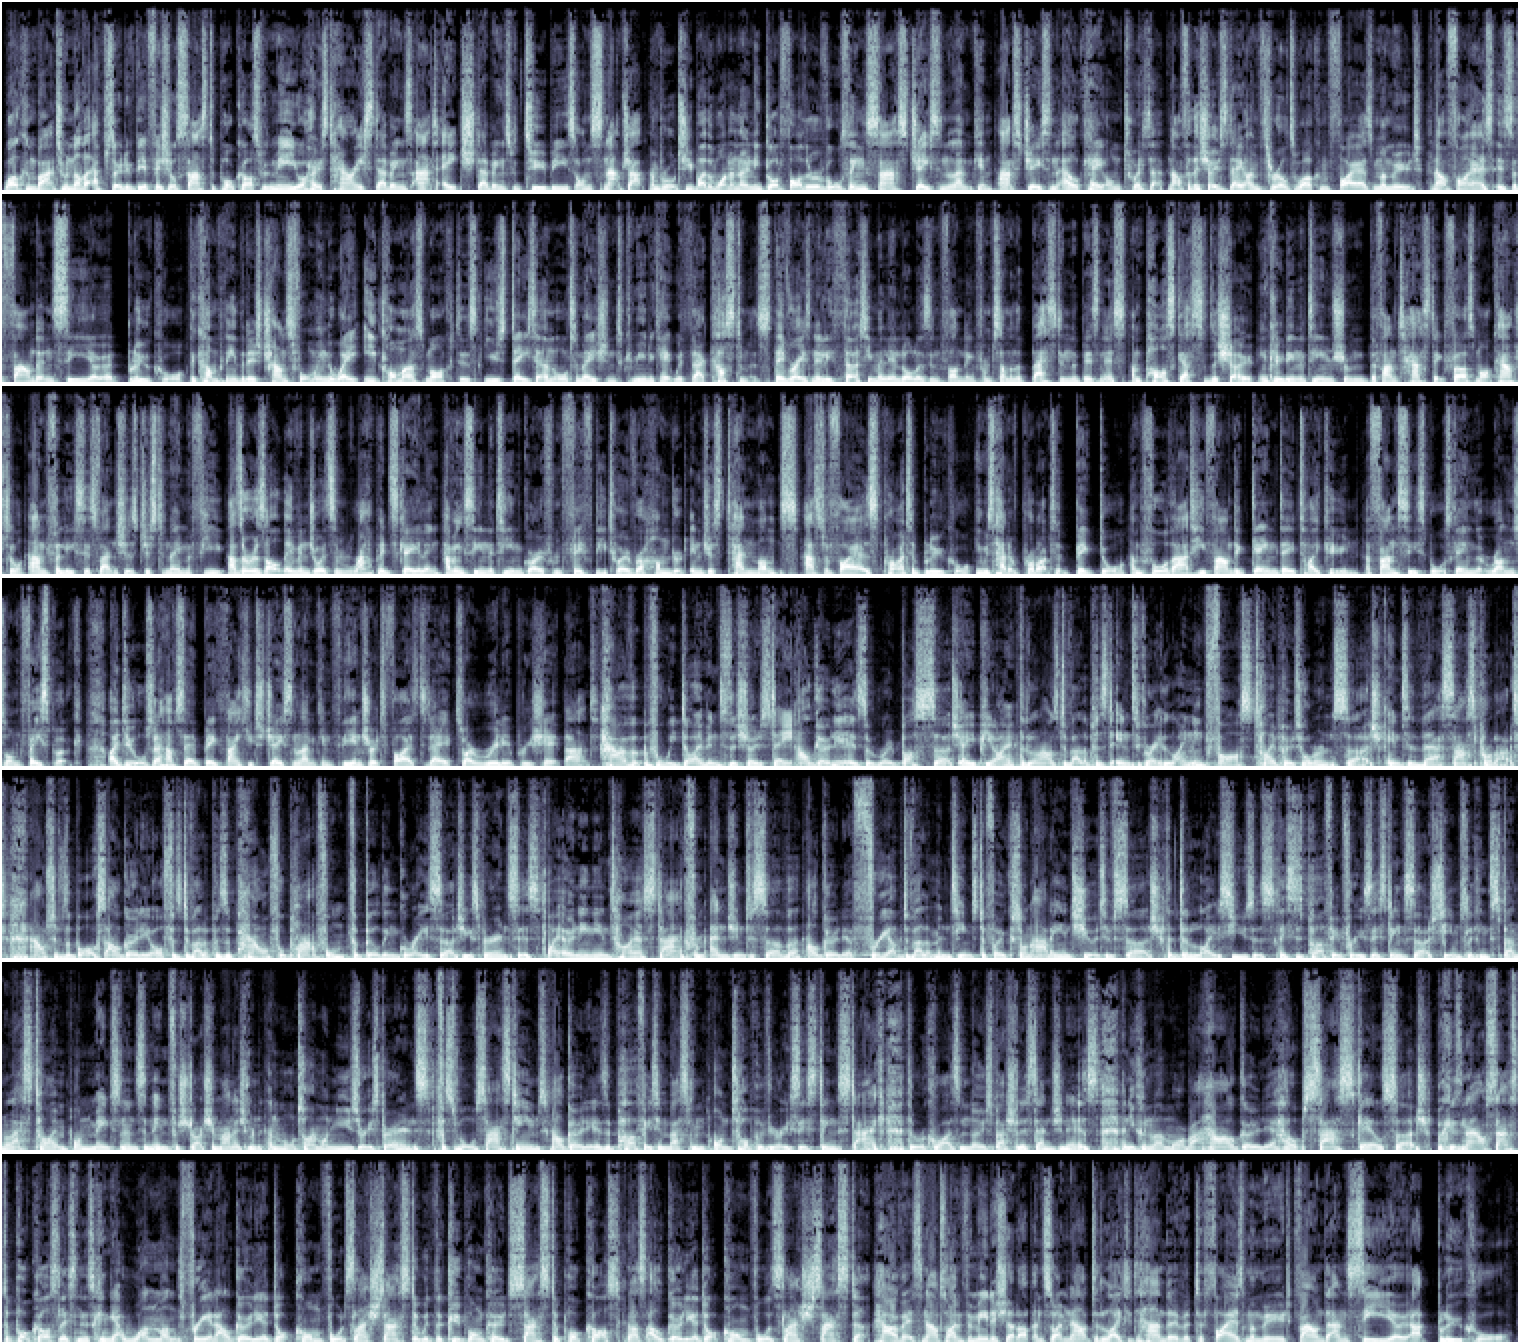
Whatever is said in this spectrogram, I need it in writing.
Welcome back to another episode of the official SaaStr podcast with me, your host Harry Stebbings at H Stebbings with two B's on Snapchat, and brought to you by the one and only godfather of all things SaaS, Jason Lemkin at Jason LK on Twitter. Now, for the show today, I'm thrilled to welcome Fayez Mohamood. Now, Fayez is the founder and CEO at Bluecore, the company that is transforming the way e-commerce marketers use data and automation to communicate with their customers. They've raised nearly $30 million in funding from some of the best in the business and past guests of the show, including the teams from the fantastic First Mark Capital and Felicis Ventures, just to name a few. As a result, they've enjoyed some rapid scaling, having seen the team grow from 50 to over 100 in just 10 months. As for Fayez, prior to Bluecore, he was head of product at BigDoor, and before that, he founded Gameday Tycoon, a fantasy sports game that runs on Facebook. I do also have to say a big thank you to Jason Lemkin for the intro to Fayez today, so I really appreciate that. However, before we dive into the show today, Algolia is the robust search API that allows developers to integrate lightning fast typo tolerant search into their their SaaS product. Out of the box, Algolia offers developers a powerful platform for building great search experiences. By owning the entire stack from engine to server, Algolia free up development teams to focus on adding intuitive search that delights users. This is perfect for existing search teams looking to spend less time on maintenance and infrastructure management and more time on user experience. For small SaaS teams, Algolia is a perfect investment on top of your existing stack that requires no specialist engineers, and you can learn more about how Algolia helps SaaS scale search because now SaaStr podcast listeners can get one month free at algolia.com forward slash SaaStr with the coupon code SaaStr podcast. That's algolia.com forward slash SaaStr. However, it's now time for me to shut up, and so I'm now delighted to hand over to Fayez Mohamood, founder and CEO at Bluecore.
